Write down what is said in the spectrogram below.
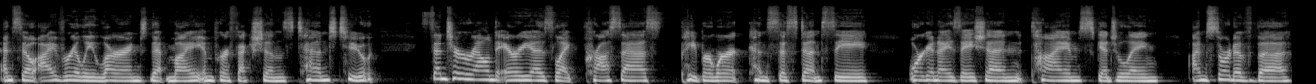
And so I've really learned that my imperfections tend to center around areas like process, paperwork, consistency, organization, time, scheduling. I'm sort of the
